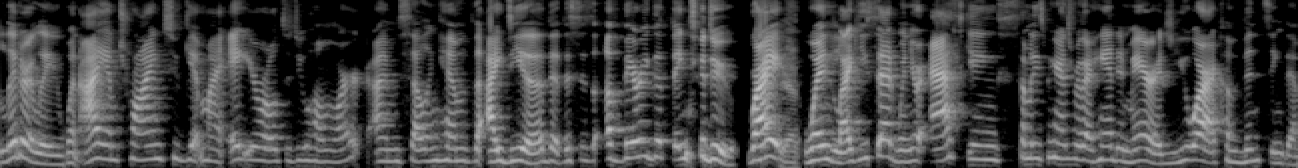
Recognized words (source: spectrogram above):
literally, when I am trying to get my eight year old to do homework, I'm selling him the idea that this is a very good thing to do, right? Yeah. When, like you said, when you're asking somebody's parents for their hand in marriage, you are convincing them,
